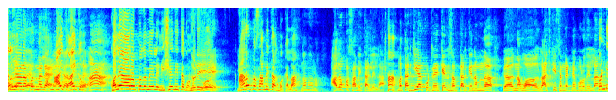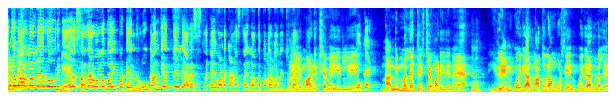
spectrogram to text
ಕೊಲೆ ಆರೋಪದ ಮೇಲೆ. ಆಯ್ತು ಆಯ್ತು. ಕೊಲೆ ಆರೋಪದ ಮೇಲೆ ನಿಷೇಧಿತಗೊಂಡು ನೋಡಿ, ಆರೋಪ ಸಾಬೀತಾಗ್ಬೇಕಲ್ಲ? ನೋ ನೋ ನೋ. ಆರೋಪ ಸಾಬೀತಾಗ್ಲಿಲ್ಲ. ಮತ್ತೆ ಅರ್ಜಿ ಹಾಕಿ ಕೊಟ್ರೆ ಕೇಂದ್ರ ಸರ್ಕಾರಕ್ಕೆ ನಮ್ಮನ್ನ ನಾವು ರಾಜಕೀಯ ಸಂಘಟನೆಗೆ ಬರೋದಿಲ್ಲ ಪಂಡಿತ್ ಜವಾಹರ್ಲಾಲ್ ನೆಹರು ಅವರಿಗೆ ಸರ್ದಾರ್ ವಲ್ಲಭಾಯಿ ಪಟೇಲ್ರು ಗಾಂಧಿ ಹತ್ಯೆಯಲ್ಲಿ ಆರ್ ಎಸ್ ಎಸ್ನ ಕೈವಾಡ ಕಾಣಿಸ್ತಾ ಇಲ್ಲ ಅಂತ ಪತ್ರ ಬರೆದಿತ್ತು ಮಾಡಿ ಕ್ಷಮೆ ಇರಲಿ. ನಾನು ನಾನ್ ನಿಮ್ಮಲ್ಲೇ ಚರ್ಚೆ ಮಾಡಿದ್ದೇನೆ. ಇದು ಎನ್ಕ್ವೈರಿ ಆದ ಮಾತುರಾಮ್ ಗೋಡ್ಸೆ ಎನ್ಕ್ವೈರಿ ಆದ್ಮೇಲೆ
